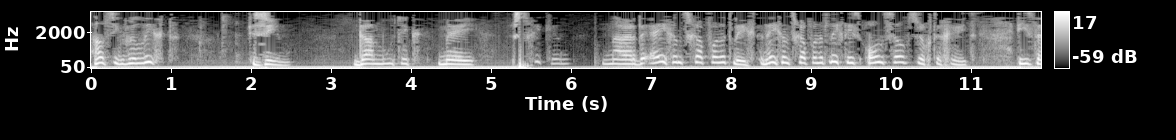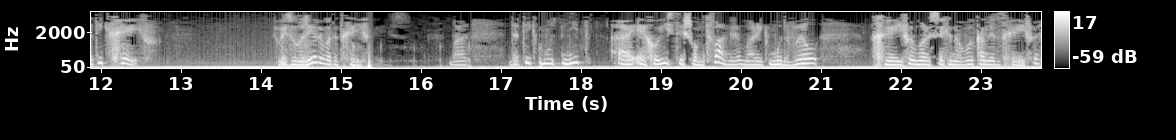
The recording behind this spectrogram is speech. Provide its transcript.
Als ik wil licht zien, dan moet ik mij schikken naar de eigenschap van het licht. Een eigenschap van het licht is onzelfzuchtigheid. Is dat ik geef. Wij zullen leren wat het geven is. Maar dat ik moet niet uh, egoïstisch ontvangen, maar ik moet wel geven, maar zeggen, nou, wat kan het geven?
